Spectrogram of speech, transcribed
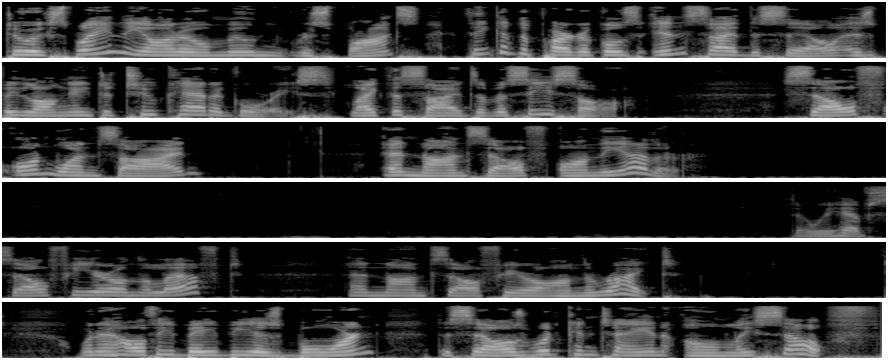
To explain the autoimmune response, think of the particles inside the cell as belonging to two categories, like the sides of a seesaw. Self on one side and non-self on the other. So we have self here on the left and non-self here on the right. When a healthy baby is born, the cells would contain only self.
